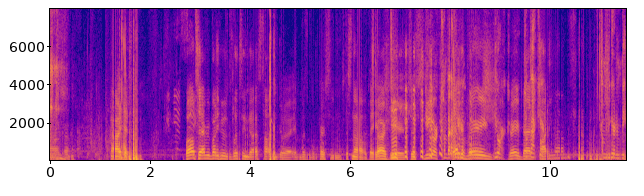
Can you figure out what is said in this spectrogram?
Oh, okay. No, I get you. Well, to everybody who's listening to us talking to an invisible person, just know they are here. Hmm. Just New York, come back they have here. a very, New York, very come bad back here. Come here to me.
